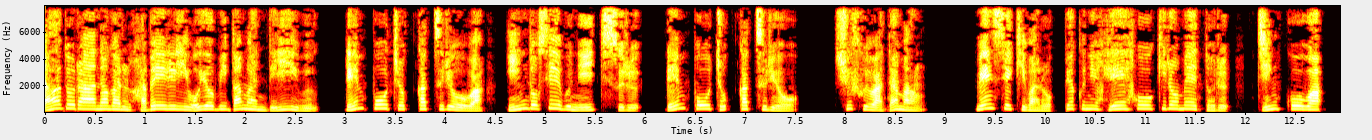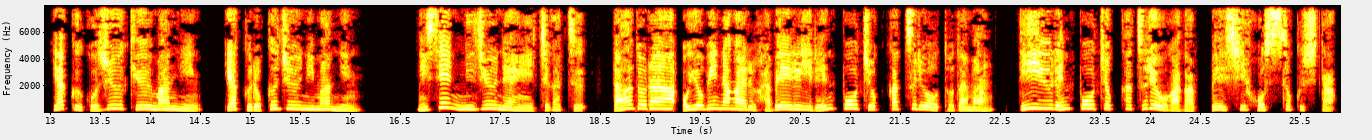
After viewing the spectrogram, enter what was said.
ダードラーナガルハベーリー及びダマンディーウ、連邦直轄領はインド西部に位置する連邦直轄領。主婦はダマン。面積は602平方キロメートル、人口は約59万人、約62万人。2020年1月、ダードラー及びナガルハベーリー連邦直轄領とダマン、ディーユ連邦直轄領が合併し発足した。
